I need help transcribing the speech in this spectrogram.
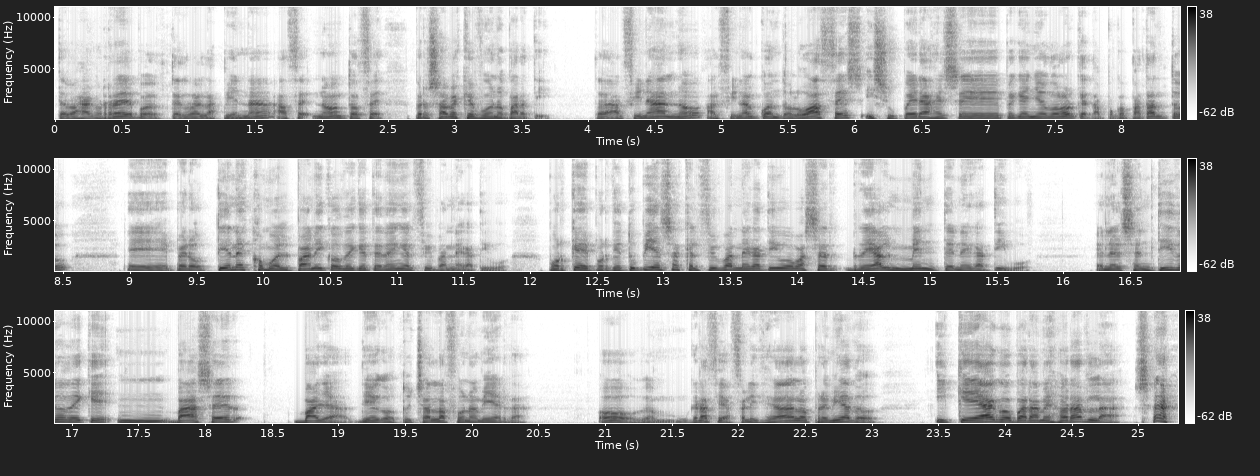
te vas a correr, pues te duelen las piernas, ¿no? Entonces, pero sabes que es bueno para ti. Entonces, al final, ¿no? Al final cuando lo haces y superas ese pequeño dolor, que tampoco es para tanto, eh, pero tienes como el pánico de que te den el feedback negativo. ¿Por qué? Porque tú piensas que el feedback negativo va a ser realmente negativo. En el sentido de que mm, va a ser, vaya, Diego, tu charla fue una mierda Oh, gracias, felicidades a los premiados. ¿Y qué hago para mejorarla? O sea,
